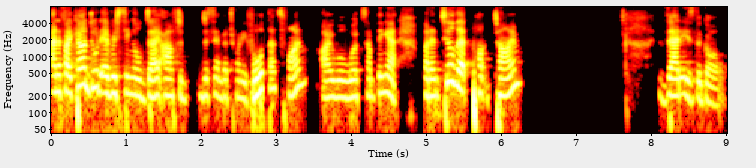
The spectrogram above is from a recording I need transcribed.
And if I can't do it every single day after December 24th, that's fine. I will work something out. But until that time, that is the goal.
